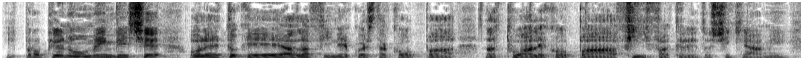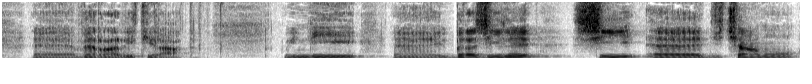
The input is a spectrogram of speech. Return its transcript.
il proprio nome, invece ho letto che alla fine questa coppa, l'attuale coppa FIFA credo si chiami, eh, verrà ritirata. Quindi eh, il Brasile si eh, diciamo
